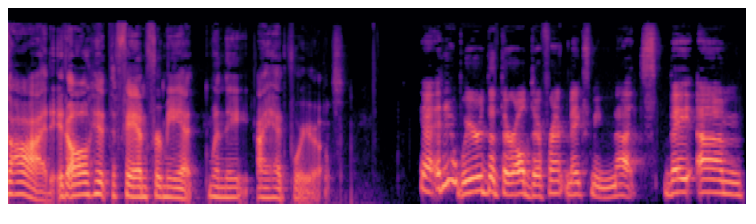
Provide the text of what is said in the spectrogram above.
god, it all hit the fan for me at when they I had four year olds. Yeah, isn't it weird that they're all different? Makes me nuts. They um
